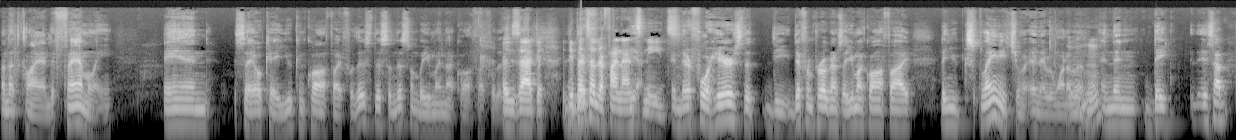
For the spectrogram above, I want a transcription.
uh, not the client, the family, and say, okay, you can qualify for this, this, and this one, but you might not qualify for this. Exactly. It depends on their finance yeah. needs. And therefore, here's the, the different programs that you might qualify. Then you explain each and every one of them, mm-hmm. and then they it's up.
